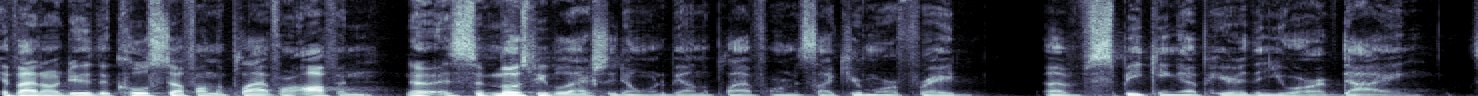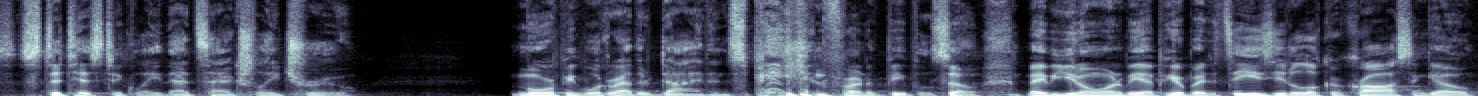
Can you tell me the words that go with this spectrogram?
if I don't do the cool stuff on the platform, often, no, most people actually don't want to be on the platform. It's like you're more afraid of speaking up here than you are of dying. Statistically, that's actually true. More people would rather die than speak in front of people. So maybe you don't want to be up here, but it's easy to look across and go,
